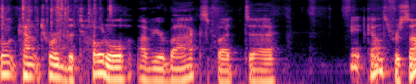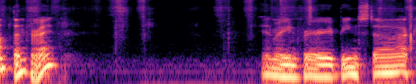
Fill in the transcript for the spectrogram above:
Won't count toward the total of your box, but uh, hey, it counts for something, right? And Marine Fairy Beanstalk.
